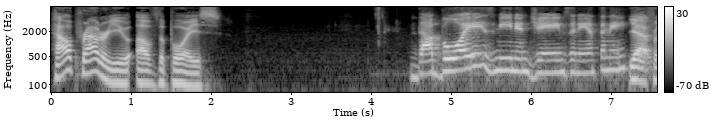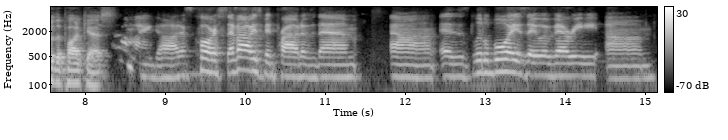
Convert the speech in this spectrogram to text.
How proud are you of the boys? The boys, meaning James and Anthony. Yeah, for the podcast. Oh my God, of course. I've always been proud of them. Um, as little boys, they were very um,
